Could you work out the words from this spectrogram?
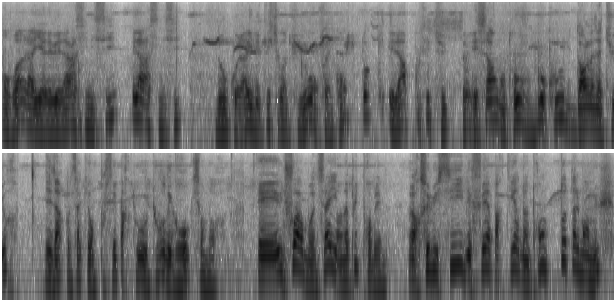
On voit, là, il y avait la racine ici et la racine ici. Donc voilà, il était sur un tuyau, en fin de compte, et l'arbre poussait dessus. Et ça, on en trouve beaucoup dans la nature des arbres comme ça qui ont poussé partout autour, des gros qui sont morts. Et une fois en bonsaï, on n'a plus de problème. Alors celui-ci, il est fait à partir d'un tronc totalement nu.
